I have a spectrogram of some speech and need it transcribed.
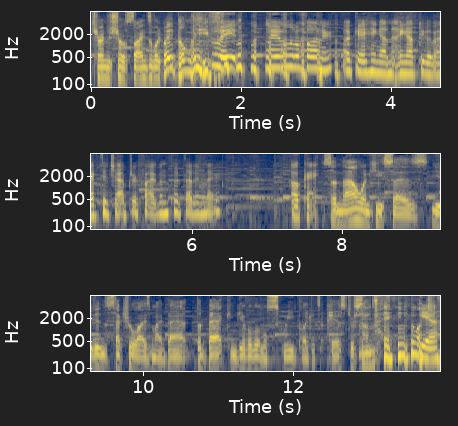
trying to show signs of, like, wait, don't leave. Wait, I have a little boner. Okay, hang on. I have to go back to chapter five and put that in there. Okay. So now when he says, You didn't sexualize my bat, the bat can give a little squeak like it's pissed or something. Like, Yeah.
